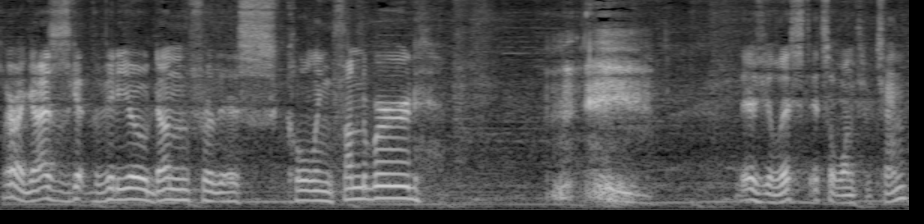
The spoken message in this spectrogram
All right, guys, let's get the video done for this Kohling Thunderbird. There's your list. It's a 1 through 10.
